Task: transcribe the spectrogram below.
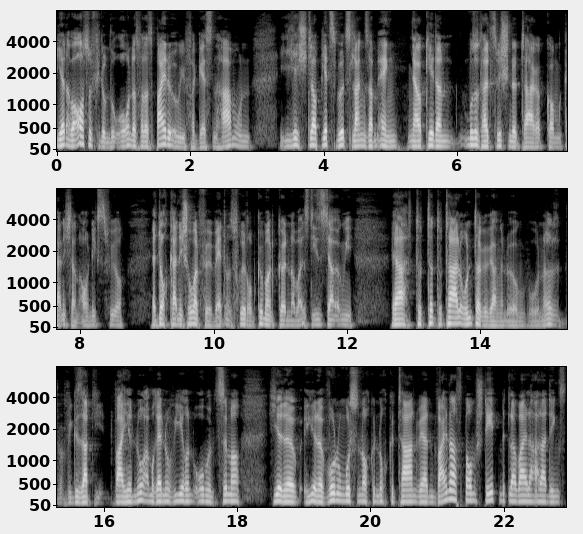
Die hat aber auch so viel um die Ohren, dass wir das beide irgendwie vergessen haben. Und ich glaube, jetzt wird's langsam eng. Ja, okay, dann muss es halt zwischen den Tage kommen. Kann ich dann auch nichts für. Ja, doch, kann ich schon mal für. Wir hätten uns früher drum kümmern können, aber ist dieses Jahr irgendwie, ja, total, untergegangen irgendwo. Ne? Wie gesagt, war hier nur am Renovieren oben im Zimmer. Hier in der, hier in der Wohnung musste noch genug getan werden. Weihnachtsbaum steht mittlerweile allerdings.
